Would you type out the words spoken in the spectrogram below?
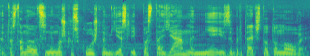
Это становится немножко скучным, если постоянно не изобретать что-то новое.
